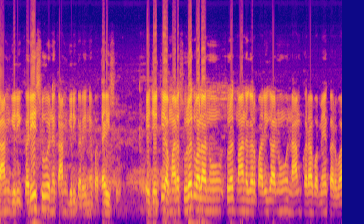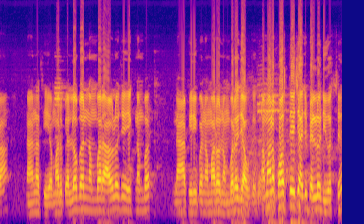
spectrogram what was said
કામગીરી કરીશું અને કામગીરી કરીને બતાવીશું કે જેથી અમારા સુરતવાળાનું, સુરત મહાનગરપાલિકાનું નામ ખરાબ અમે કરવા ના, નથી. અમારો પહેલો પણ નંબર આવેલો છે, એક નંબર ના, ફેરી પણ અમારો નંબર જ આવતો અમારો ફર્સ્ટ ડે છે, આજે પહેલો દિવસ છે.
